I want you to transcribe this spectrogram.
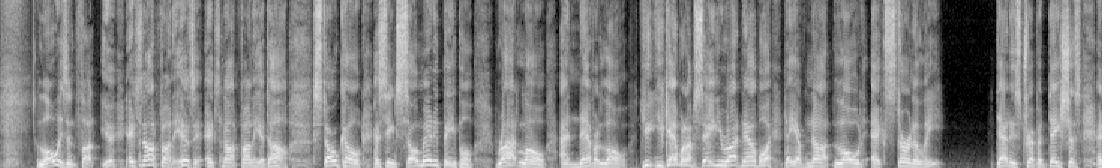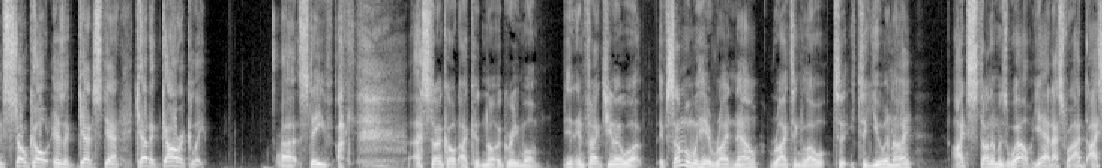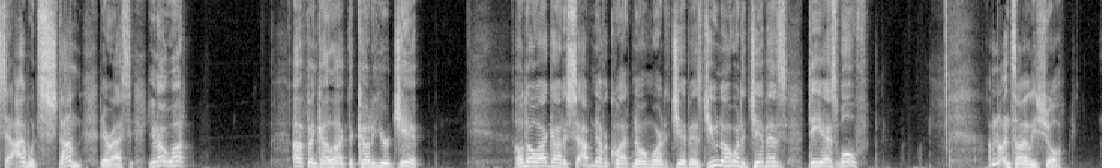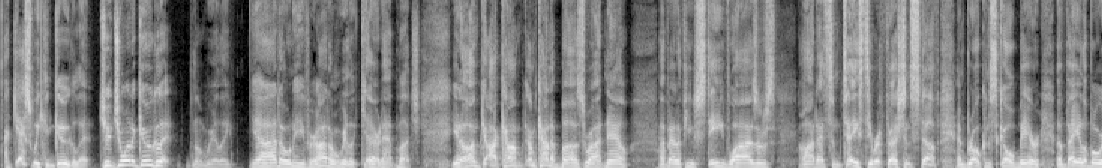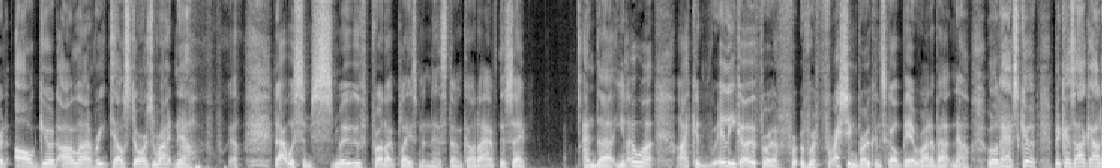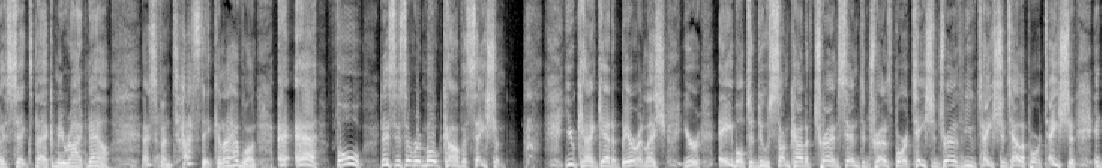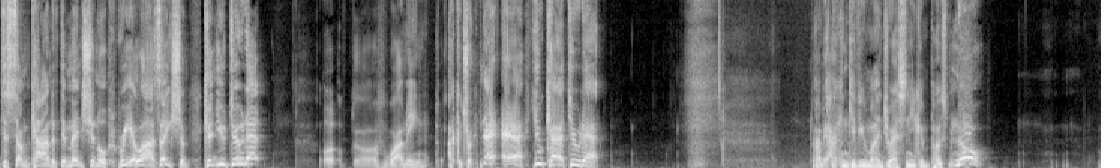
LOL isn't fun. It's not funny, is it? It's not funny at all. Stone Cold has seen so many people write low and never low. You, you get what I'm saying you right now, boy? They have not lowed externally. That is trepidatious, and Stone Cold is against that categorically. Uh, Steve, uh, Stone Cold, I could not agree more. In, in fact, you know what? If someone were here right now writing low to, to you and I, I'd stun them as well. Yeah, that's right. I, I said I would stun their ass. You know what? I think I like the cut of your jib. Although I gotta say, I've never quite known where the jib is. Do you know where the jib is, DS Wolf? I'm not entirely sure. I guess we could Google it. Do, do you want to Google it? Not really. Yeah, I don't either. I don't really care that much. You know, I'm I, I'm, I'm kind of buzzed right now. I've had a few Steve Weisers. Oh, that's some tasty, refreshing stuff. And Broken Skull beer available in all good online retail stores right now. Well, that was some smooth product placement there, Stone Cold, I have to say. And uh, you know what? I could really go for a f- refreshing Broken Skull beer right about now. Well, that's good because I got a six pack of me right now. That's fantastic. Can I have one? Eh, eh, fool, this is a remote conversation. You can't get a beer unless you're able to do some kind of transcendent transportation, transmutation, teleportation into some kind of dimensional realization. Can you do that? Uh, uh, well, I mean, I could try. Nah, you can't do that. I mean, I can give you my address and you can post me. No.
